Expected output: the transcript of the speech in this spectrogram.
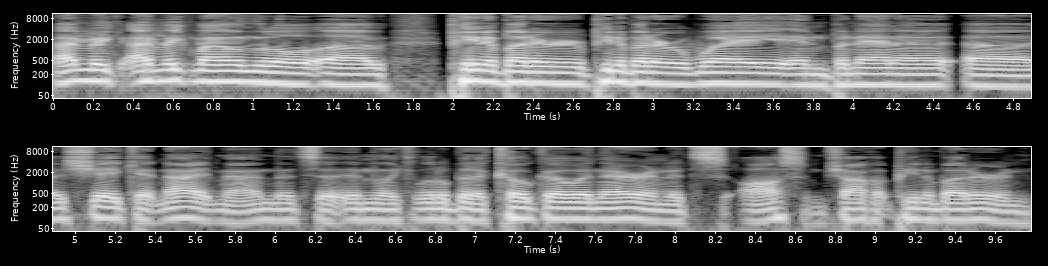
I make I make my own little uh, peanut butter peanut butter whey and banana uh, shake at night, man. That's uh and like a little bit of cocoa in there, and it's awesome. Chocolate peanut butter and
